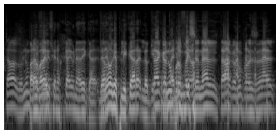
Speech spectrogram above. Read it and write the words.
Estaba con un Para, para que se nos cae una década. Estaba- tenemos que explicar lo que estaba es con un Cantaniño. profesional, estaba con un profesional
